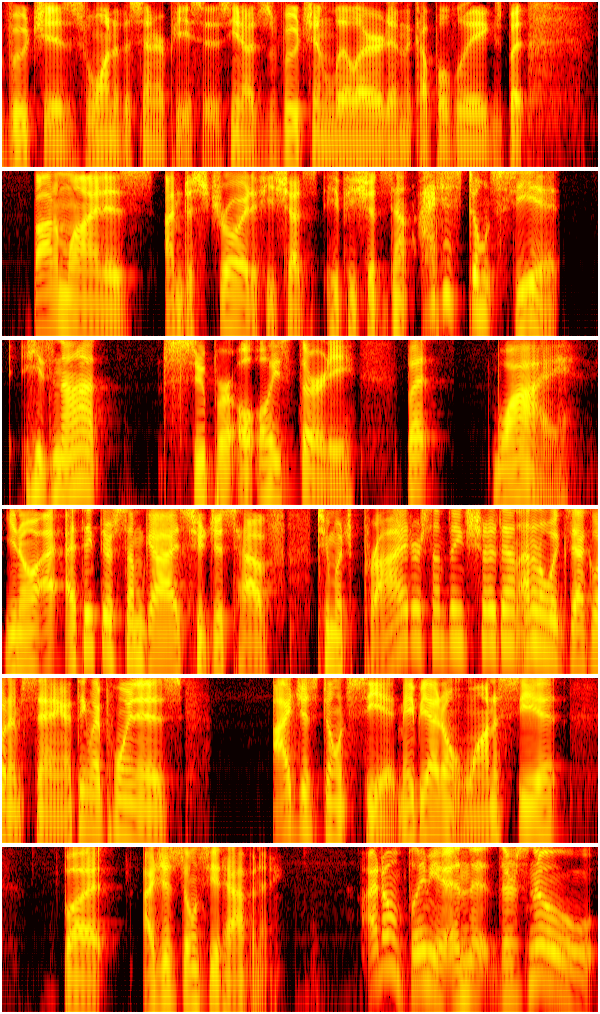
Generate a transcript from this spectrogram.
Vooch is one of the centerpieces. You know, it's Vooch and Lillard in a couple of leagues, but bottom line is I'm destroyed if he shuts if he shuts down. I just don't see it. He's not super old. Oh, he's 30, but why? You know, I, I think there's some guys who just have too much pride or something shut it down. I don't know exactly what I'm saying. I think my point is I just don't see it. Maybe I don't want to see it, but I just don't see it happening. I don't blame you. And th- there's no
